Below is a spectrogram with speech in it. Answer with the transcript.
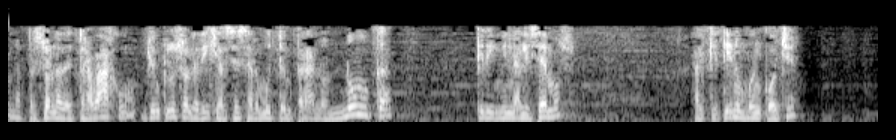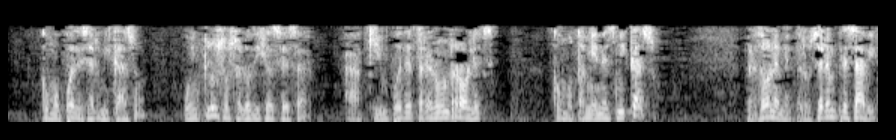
una persona de trabajo, yo incluso le dije a César muy temprano, nunca criminalicemos al que tiene un buen coche, como puede ser mi caso, o incluso se lo dije a César, a quien puede traer un Rolex, como también es mi caso. Perdóneme, pero ser empresario,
